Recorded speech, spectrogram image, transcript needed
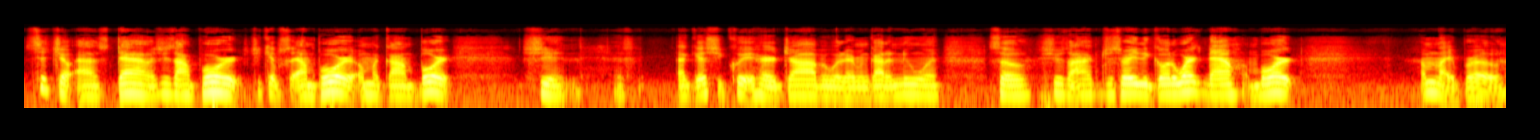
sit your ass down. She's I'm bored. She kept saying, I'm bored. Oh my god, I'm bored. Shit. I guess she quit her job or whatever and got a new one. So she was like, I'm just ready to go to work now. I'm bored. I'm like, bro.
